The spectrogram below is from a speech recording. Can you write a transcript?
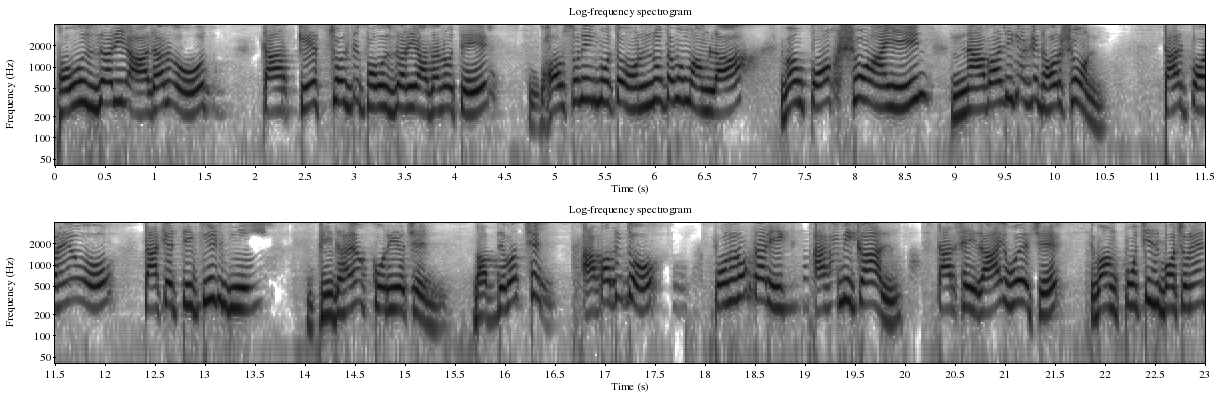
ফৌজদারি আদালত, তার কেস চলতে ফৌজদারি আদালতে ধর্ষণের মতো অন্যতম মামলা এবং পক্ষ আইন নাবালিকাকে ধর্ষণ তারপরেও তাকে টিকিট দিয়ে বিধায়ক করিয়েছেন। ভাবতে পারছেন? আপাতত পনেরো তারিখ আগামীকাল তার সেই রায় হয়েছে এবং পঁচিশ বছরের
